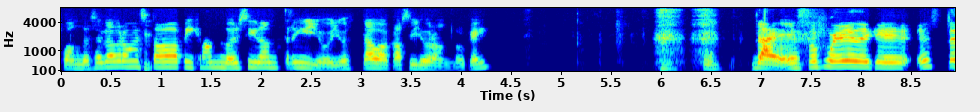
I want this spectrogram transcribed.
Cuando ese cabrón Mm. estaba picando el cilantrillo, yo estaba casi llorando, ¿ok? Eso fue de que este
